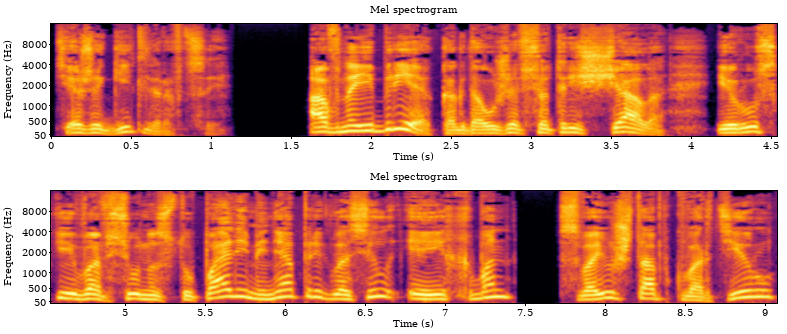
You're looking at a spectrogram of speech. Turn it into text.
те же гитлеровцы. А в ноябре, когда уже все трещало и русские вовсю наступали, меня пригласил Эйхман свою штаб-квартиру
